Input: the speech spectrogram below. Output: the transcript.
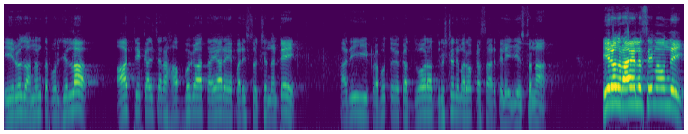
ఈరోజు అనంతపురం జిల్లా హార్టికల్చర్ హబ్గా తయారయ్యే పరిస్థితి వచ్చిందంటే అది ఈ ప్రభుత్వం యొక్క దూరదృష్టిని మరొకసారి తెలియజేస్తున్నా. ఈరోజు రాయలసీమ ఉంది.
